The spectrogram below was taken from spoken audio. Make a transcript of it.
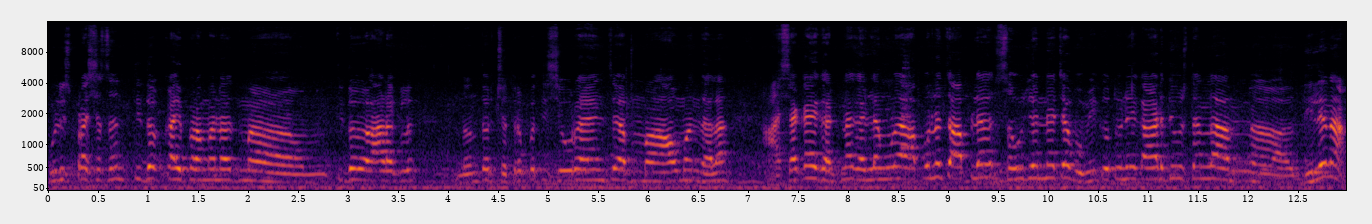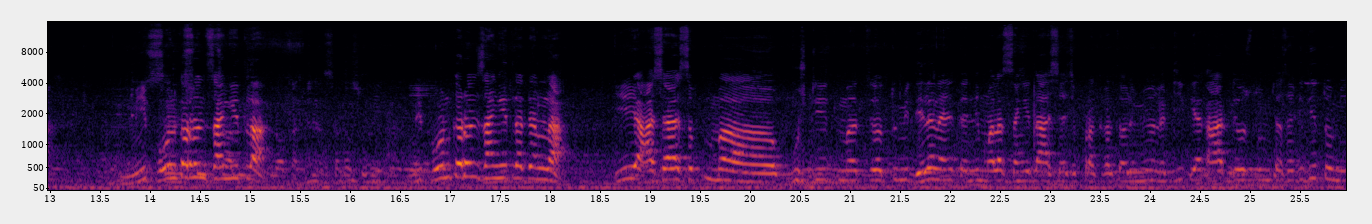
पोलीस प्रशासन तिथं काही प्रमाणात तिथं अडकलं. नंतर छत्रपती शिवरायांचा अवमान झाला. अशा काही घटना घडल्यामुळे आपणच आपल्या सौजन्याच्या भूमिकेतून एक आठ दिवस त्यांना दिले ना. मी फोन करून सांगितला. मी फोन करून सांगितलं त्यांना की अशा असं गोष्टी तुम्ही दिल्या नाही. त्यांनी मला सांगितलं अशा अशा प्रकार चालू मी म्हणलं ठीक आहे एक आठ दिवस तुमच्यासाठी देतो मी.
